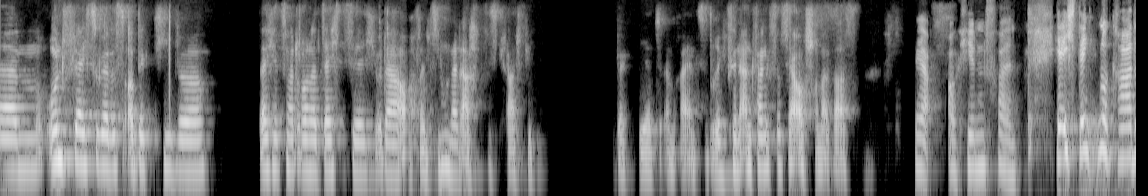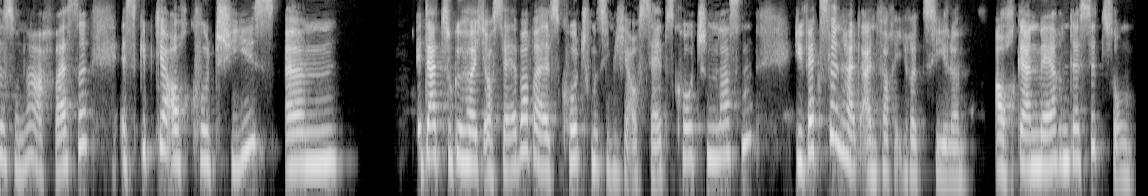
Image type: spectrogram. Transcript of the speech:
Ähm, und vielleicht sogar das objektive sage ich jetzt mal 360 oder auch wenn es 180 Grad Feedback wird, ähm, reinzubringen. Für den Anfang ist das ja auch schon mal was. Ja, auf jeden Fall. Ja, ich denke nur gerade so nach, weißt du, es gibt ja auch Coaches, ähm, dazu gehöre ich auch selber, weil als Coach muss ich mich auch selbst coachen lassen. Die wechseln halt einfach ihre Ziele, auch gern während der Sitzung.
